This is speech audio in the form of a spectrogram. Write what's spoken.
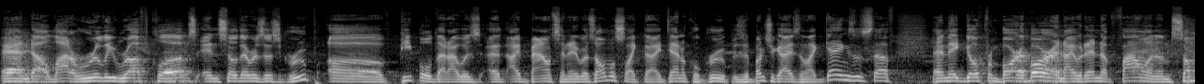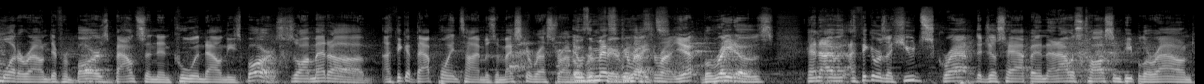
and uh, a lot of really rough clubs. And so there was this group of people that I was uh, I bounced, and it was almost like the identical group. There's a bunch of guys in like gangs and stuff, and they'd go from bar to bar, and I would end up following them somewhat around different bars, bouncing and cooling down these bars. So I'm at a I think at that point in time it was a Mexican restaurant. It was a Mexican Fairview restaurant, yep. Laredo's, and I, I think it was a huge scrap that just happened, and I was tossing people around.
